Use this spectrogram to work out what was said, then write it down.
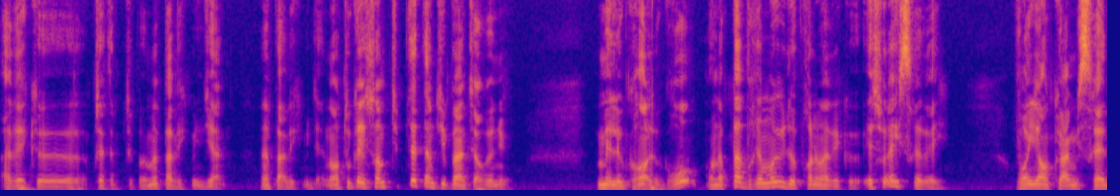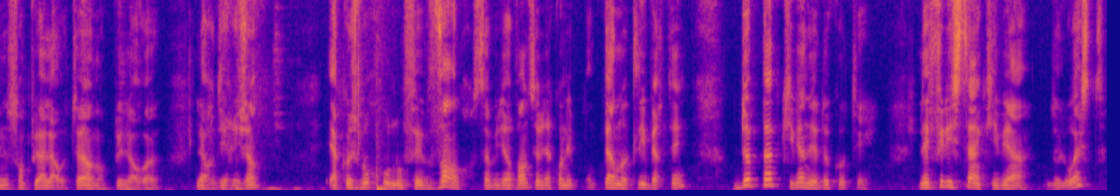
avec, euh, peut-être un petit peu, même pas avec Midian. Même pas avec Midian. En tout cas, ils sont peut-être un petit peu intervenus. Mais le grand, le gros, on n'a pas vraiment eu de problème avec eux. Et cela, ils se réveillent, voyant que ne sont plus à la hauteur, non plus leurs, euh, leurs dirigeants. Et Akoshboko nous fait vendre. Ça veut dire vendre, ça veut dire qu'on on perd notre liberté. Deux peuples qui viennent des deux côtés. Les Philistins qui viennent de l'ouest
